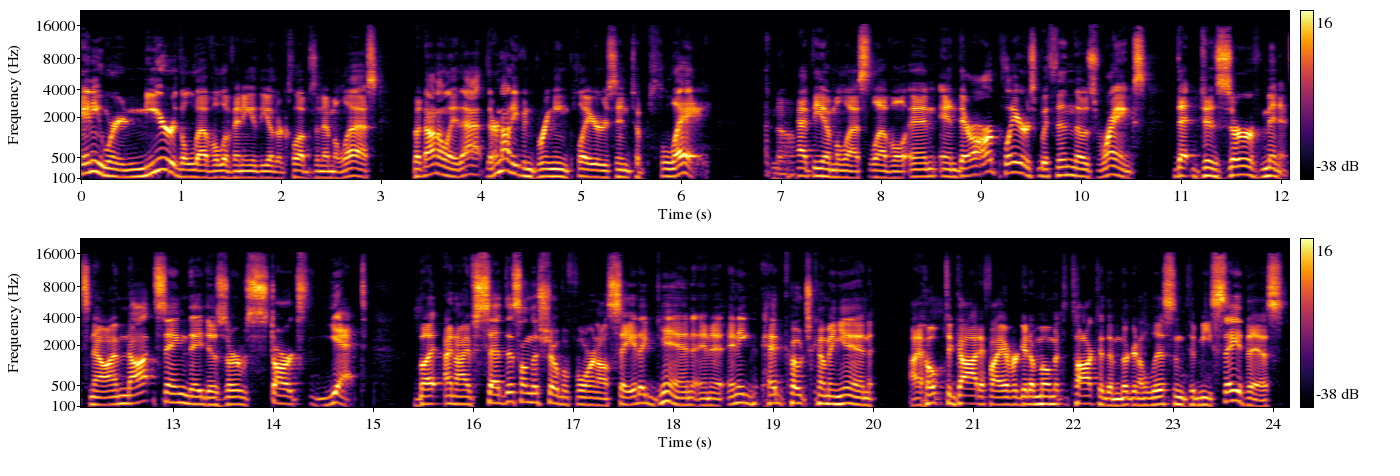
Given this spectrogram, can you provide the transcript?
anywhere near the level of any of the other clubs in MLS. But not only that, they're not even bringing players into play no. at the MLS level, and and there are players within those ranks that deserve minutes. Now, I'm not saying they deserve starts yet, but and I've said this on the show before, and I'll say it again. And any head coach coming in, I hope to God if I ever get a moment to talk to them, they're going to listen to me say this.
